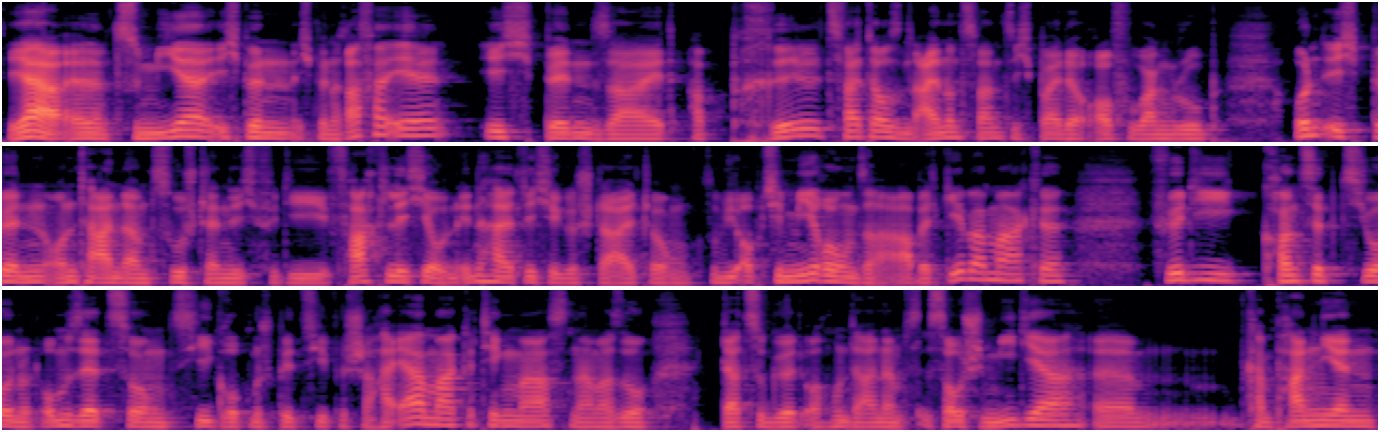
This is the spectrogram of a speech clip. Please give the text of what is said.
Ja, äh, zu mir, ich bin, ich bin Raphael. Ich bin seit April 2021 bei der Off One Group und ich bin unter anderem zuständig für die fachliche und inhaltliche Gestaltung sowie Optimierung unserer Arbeitgebermarke, für die Konzeption und Umsetzung zielgruppenspezifischer HR-Marketing-Maßnahmen. Also dazu gehört auch unter anderem Social Media-Kampagnen, ähm,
